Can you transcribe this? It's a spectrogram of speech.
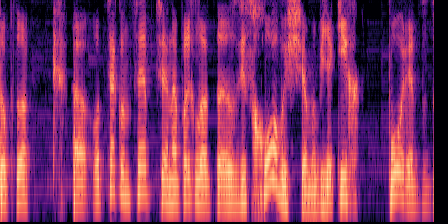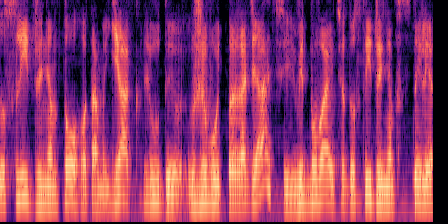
Тобто, е, оця концепція, наприклад, зі сховищами, в яких поряд з дослідженням того, там як люди живуть при радіації, відбуваються дослідження в стилі:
